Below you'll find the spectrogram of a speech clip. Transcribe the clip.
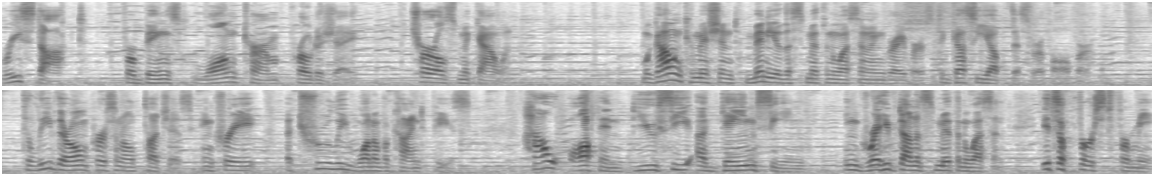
restocked for Bing's long-term protege, Charles McGowan. McGowan commissioned many of the Smith & Wesson engravers to gussy up this revolver, to leave their own personal touches and create a truly one-of-a-kind piece. How often do you see a game scene engraved on a Smith & Wesson? It's a first for me.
